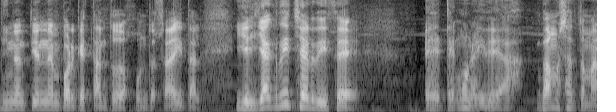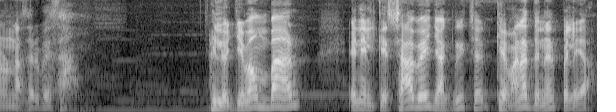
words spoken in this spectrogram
Y no entienden por qué están todos juntos ahí y tal. Y el Jack Richard dice, "Eh, tengo una idea, vamos a tomar una cerveza. Y los lleva a un bar en el que sabe Jack Richard que van a tener pelea.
